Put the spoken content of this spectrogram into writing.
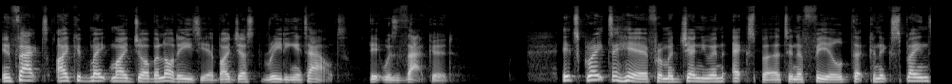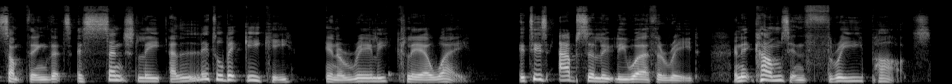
In fact, I could make my job a lot easier by just reading it out. It was that good. It's great to hear from a genuine expert in a field that can explain something that's essentially a little bit geeky in a really clear way. It is absolutely worth a read, and it comes in three parts.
